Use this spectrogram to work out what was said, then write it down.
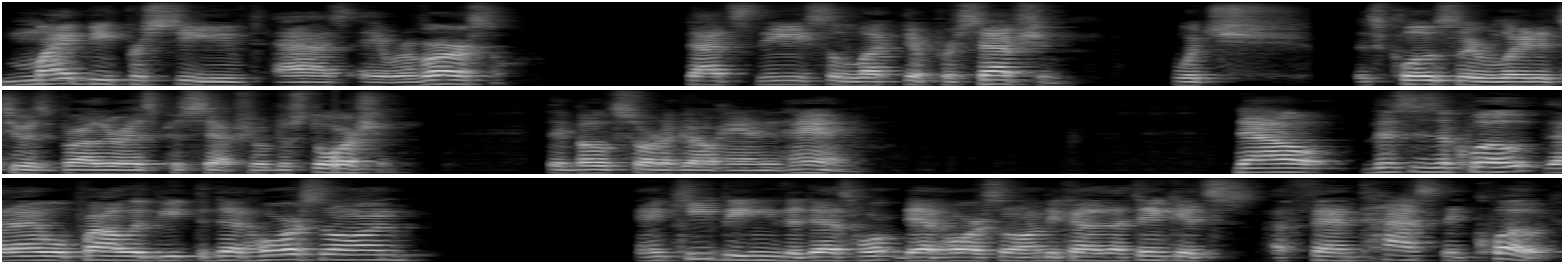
might be perceived as a reversal. That's the selective perception, which is closely related to his brother as perceptual distortion. They both sort of go hand in hand. Now, this is a quote that I will probably beat the dead horse on and keep beating the dead horse on because I think it's a fantastic quote.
